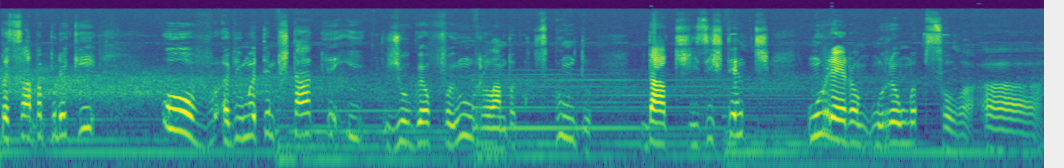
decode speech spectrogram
passava por aqui, houve, havia uma tempestade e, julgo eu, foi um relâmpago, segundo dados existentes, morreram, morreu uma pessoa.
